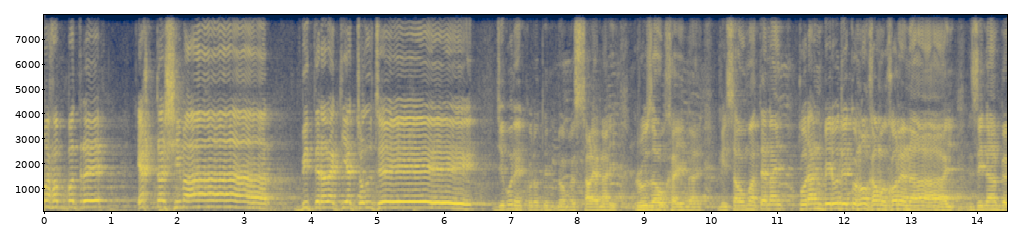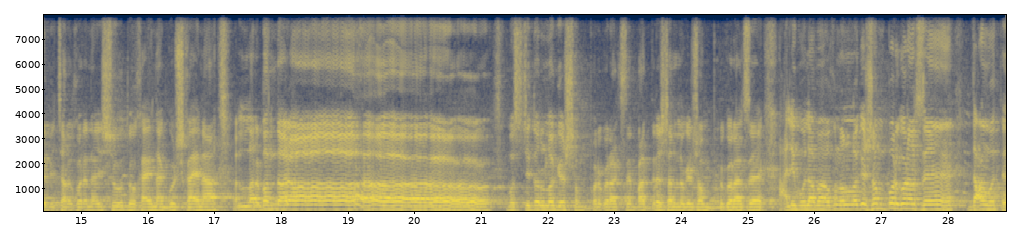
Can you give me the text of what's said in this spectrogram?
মহাব্বত রে, একটা সীমার ভিতরে রাখিয়া চলছে। জীবনে কোনোদিন নমাজ ছাড়ে নাই, রোজাও খাই নাই, মিশাও মাতে নাই, কোরআন বিরোধী কোনো কাম করে নাই, জিনা বেবিচার করে নাই, সুদও খায় না, ঘুষ খায় না। আল্লাহর বান্দারা মসজিদের লগে সম্পর্ক রাখছে, মাদ্রাসার লগে সম্পর্ক রাখছে আলিমুলামা ওগুলোর সম্পর্ক রাখছে, দাওয়াতে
